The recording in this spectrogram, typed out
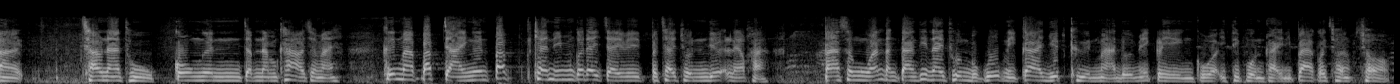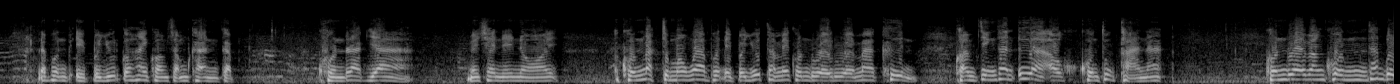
อ่าชาวนาถูกโกงเงินจำนำข้าวใช่ไหมขึ้นมาปั๊บจ่ายเงินปั๊บแค่นี้มันก็ได้ใจประชาชนเยอะแล้วค่ะ ป่าสงวนต่างๆ ที่นายทุนบุกรุกนี่กล้ายึดคืนมา โดยไม่เกรงกลัวอิทธิพลใครนี่ป้าก็ชอบชอบ และพลเอกประยุทธ์ก็ให้ความสำคัญกับคนรากหญ้า ไม่ใช่น้อยๆคนมักจะมองว่าพลเอกประยุทธ์ทำให้คนรวยรวยมากขึ้น ความจริงท่านเอื้อเอาคนทุกฐานะ คนรวยบางคนท่านก็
